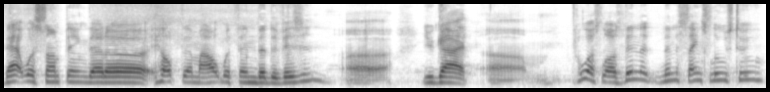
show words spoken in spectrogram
that was something that uh, helped them out within the division. Uh, you got um, who else lost? Didn't the, didn't the Saints lose too?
